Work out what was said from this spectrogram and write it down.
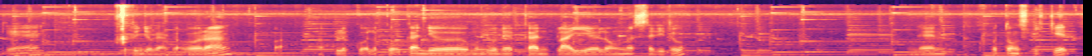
Ok Aku tunjukkan kat korang. Nampak? Aku lekuk-lekukkan dia menggunakan plier long nose tadi tu. Dan aku potong sedikit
